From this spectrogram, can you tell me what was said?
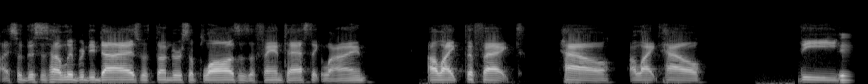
I so this is how Liberty dies with thunderous applause is a fantastic line. I like the fact how I liked how the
